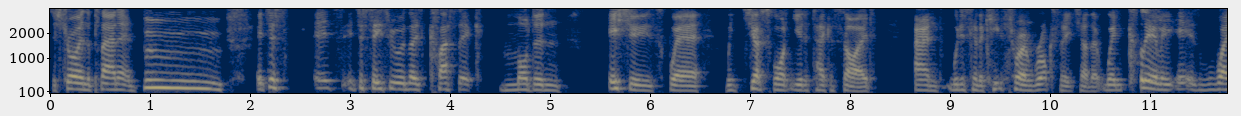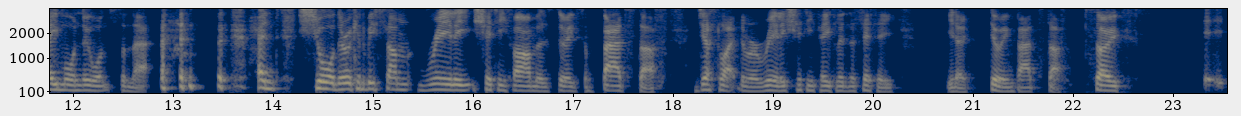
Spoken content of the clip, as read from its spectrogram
destroying the planet and boo. It just it's it just seems to be one of those classic modern issues where we just want you to take a side and we're just going to keep throwing rocks at each other when clearly it is way more nuanced than that. and sure, there are going to be some really shitty farmers doing some bad stuff, just like there are really shitty people in the city, you know, doing bad stuff. So it,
